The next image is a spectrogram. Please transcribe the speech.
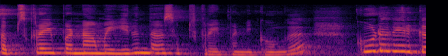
சப்ஸ்கிரைப் பண்ணாமல் இருந்தால் சப்ஸ்கிரைப் பண்ணிக்கோங்க. கூடவே இருக்க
